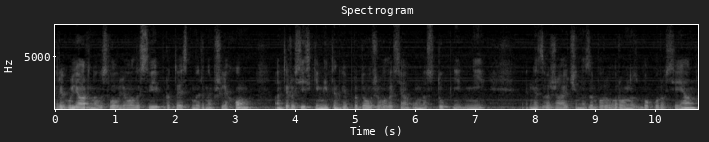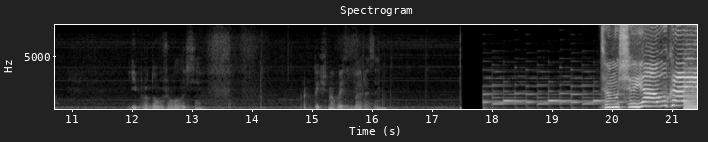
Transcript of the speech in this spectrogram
регулярно висловлювали свій протест мирним шляхом. Антиросійські мітинги продовжувалися у наступні дні, незважаючи на заборону з боку росіян, і продовжувалися практично весь березень. Тому що я Україна,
